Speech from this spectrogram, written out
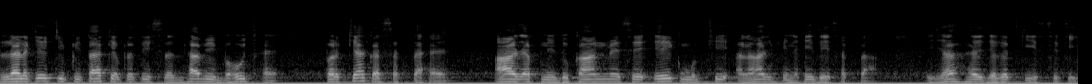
लड़के की पिता के प्रति श्रद्धा भी बहुत है। पर क्या कर सकता है? आज अपनी दुकान में से एक मुट्ठी अनाज भी नहीं दे सकता। यह है जगत की स्थिति।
